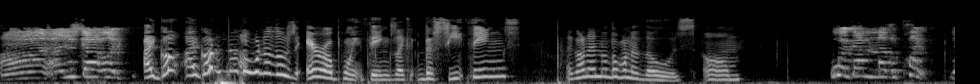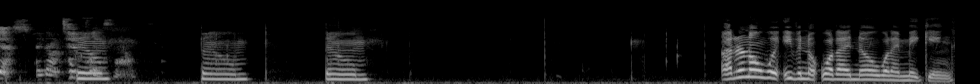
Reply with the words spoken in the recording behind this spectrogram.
Uh, I just got like, I got I got another one of those arrow point things, like the seat things. I got another one of those. Um, oh, I got another plank. Yes, I got ten Boom. planks now. boom, boom. I don't know what even what I know what I'm making.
